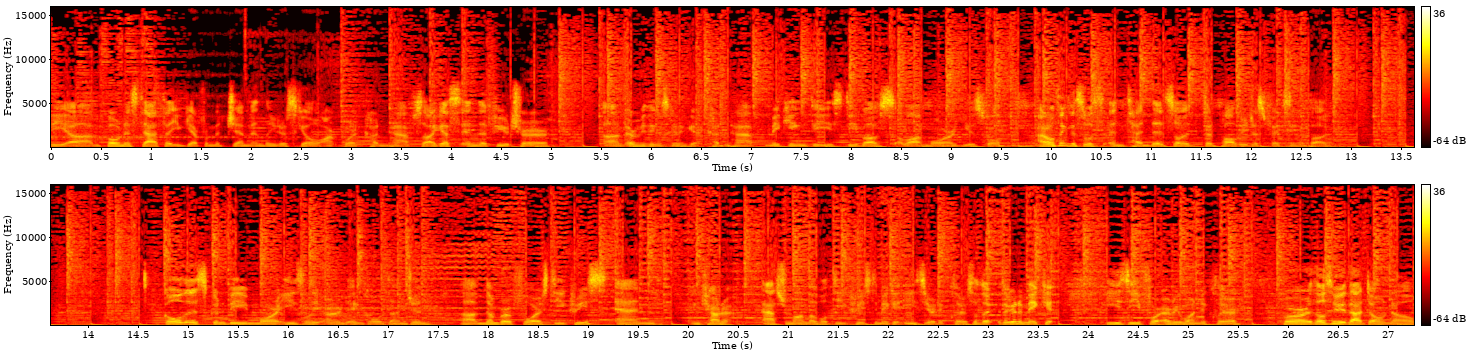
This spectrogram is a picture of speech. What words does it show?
the um, bonus stats that you get from the gem and leader skill aren't weren't cut in half. So I guess in the future, um, everything's going to get cut in half, making these debuffs a lot more useful. I don't think this was intended, so they're probably just fixing a bug. Gold is going to be more easily earned in Gold Dungeon. Um, number of floors decrease and encounter Astromon level decrease to make it easier to clear. So they're, they're going to make it easy for everyone to clear. For those of you that don't know,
